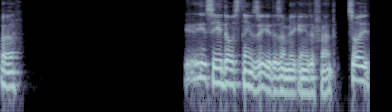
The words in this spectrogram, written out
Well, you see those things it doesn't make any difference so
